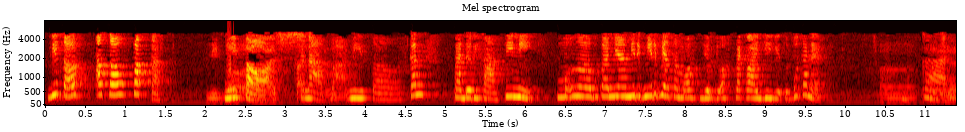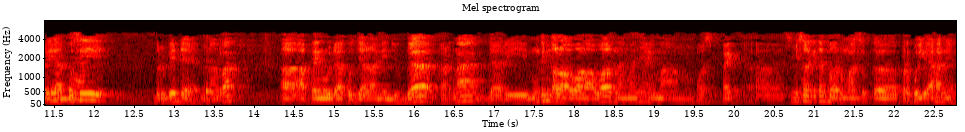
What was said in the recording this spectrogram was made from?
mitos atau fakta? Mitos. mitos. Kenapa? Mitos. Kan kaderisasi nih. Bukannya mirip-mirip ya sama ospek di ospek lagi gitu, bukan ya? Uh, bukan. Dari aku sih berbeda ya. Kenapa? Uh, apa yang udah aku jalanin juga karena dari mungkin kalau awal-awal namanya emang ospek uh, misal kita baru masuk ke perkuliahan ya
